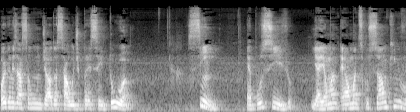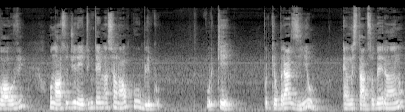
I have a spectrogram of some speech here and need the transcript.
Organização Mundial da Saúde preceitua? Sim, é possível. E aí é uma, é uma discussão que envolve o nosso direito internacional público. Por quê? Porque o Brasil é um Estado soberano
